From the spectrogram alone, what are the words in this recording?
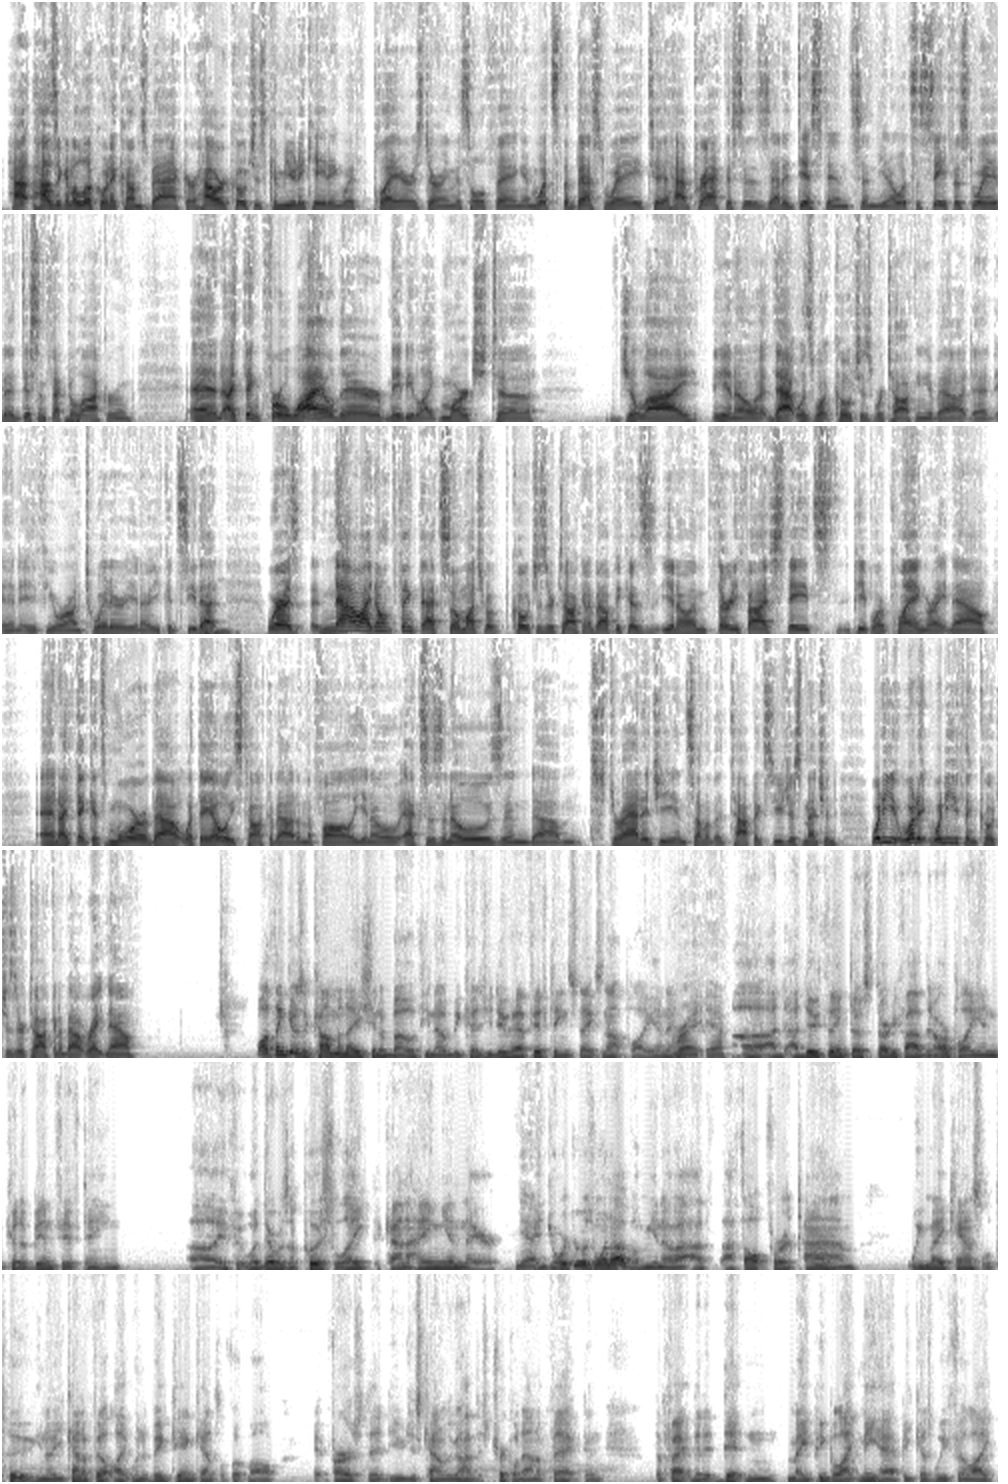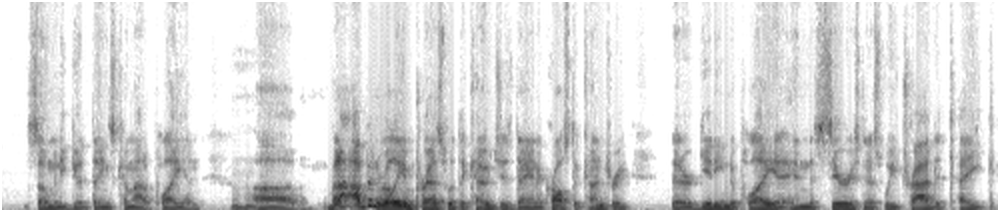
how, how's it going to look when it comes back or how are coaches communicating with players during this whole thing and what's the best way to have practices at a distance and you know what's the safest way to disinfect the mm-hmm. locker room and i think for a while there maybe like march to july you know that was what coaches were talking about and, and if you were on twitter you know you could see that mm. Whereas now I don't think that's so much what coaches are talking about because, you know, in 35 states, people are playing right now. And I think it's more about what they always talk about in the fall, you know, X's and O's and um, strategy and some of the topics you just mentioned. What do you what what do you think coaches are talking about right now? Well, I think it was a combination of both, you know, because you do have 15 states not playing, and right, yeah. Uh, I, I do think those 35 that are playing could have been 15 uh, if it would there was a push late to kind of hang in there. Yeah. And Georgia was one of them. You know, I I thought for a time we may cancel too. You know, you kind of felt like when the Big Ten canceled football at first that you just kind of was going to have this trickle down effect, and the fact that it didn't made people like me happy because we feel like so many good things come out of playing. Mm-hmm. Uh, but I, have been really impressed with the coaches, Dan, across the country that are getting to play and the seriousness we've tried to take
